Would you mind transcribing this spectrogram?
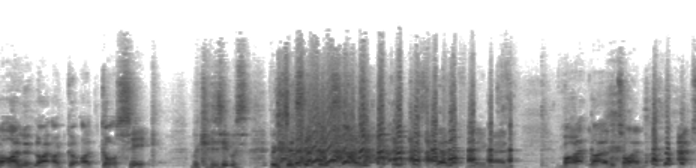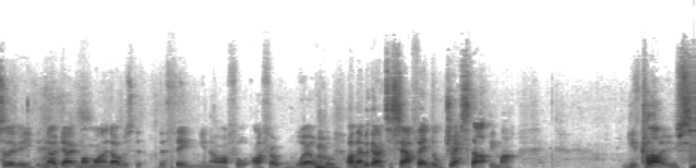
but I looked like I'd got I'd got sick because it was because it was so it just fell off me, man. But I, like at the time, absolutely no doubt in my mind, I was the, the thing. You know, I thought I felt well. cool. Hmm. I remember going to Southend all dressed up in my your clothes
